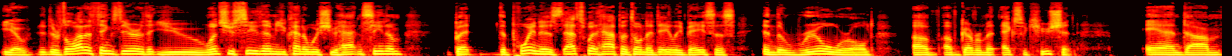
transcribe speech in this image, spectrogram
you know there's a lot of things there that you once you see them you kind of wish you hadn't seen them, but the point is that's what happens on a daily basis in the real world of of government execution, and um,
